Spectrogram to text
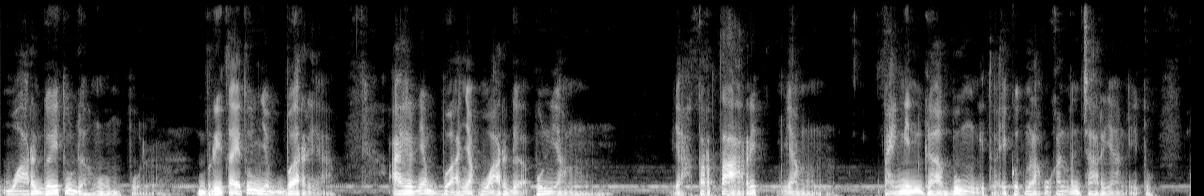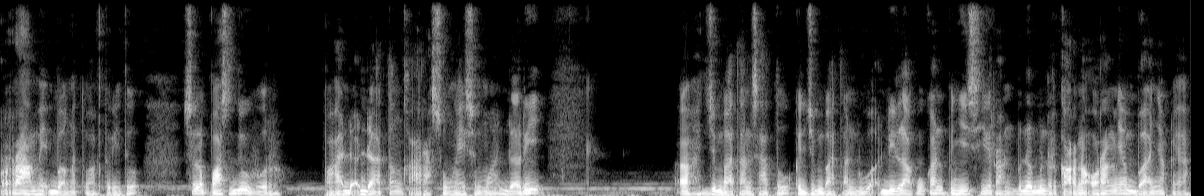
warga itu udah ngumpul. Berita itu nyebar ya. Akhirnya banyak warga pun yang ya tertarik yang pengen gabung gitu ikut melakukan pencarian itu. Rame banget waktu itu. Selepas duhur pada datang ke arah sungai semua dari uh, jembatan satu ke jembatan dua. Dilakukan penyisiran bener-bener karena orangnya banyak ya.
